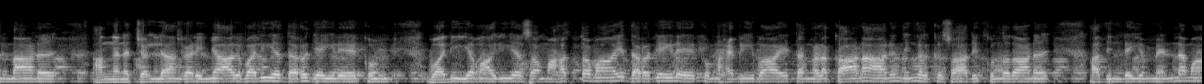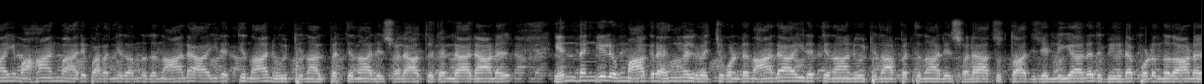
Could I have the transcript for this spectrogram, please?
എന്നാണ്. അങ്ങനെ ചൊല്ലാൻ കഴിഞ്ഞാൽ വലിയ ദർജയിലേക്കും വലിയ വലിയ മഹത്വമായ ദർജയിലേക്കും ഹബീബായ തങ്ങളെ കാണാനും നിങ്ങൾക്ക് സാധിക്കുന്നതാണ്. അതിന്റെയും എണ്ണമായി മഹാന്മാര് പറഞ്ഞു തന്നത് നാലായിരത്തി നാനൂറ്റി നാൽപ്പത്തി നാല് സ്വലാത്ത് ചൊല്ലാനാണ്. എന്തെങ്കിലും ആഗ്രഹങ്ങൾ വെച്ചുകൊണ്ട് നാലായിരത്തി നാനൂറ്റി നാൽപ്പത്തി നാല് സ്വലാത്തു താജ് ചൊല്ലിയാൽ അത് പീഡപ്പെടുന്നതാണ്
